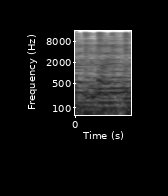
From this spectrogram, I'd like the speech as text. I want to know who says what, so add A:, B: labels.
A: lay lay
